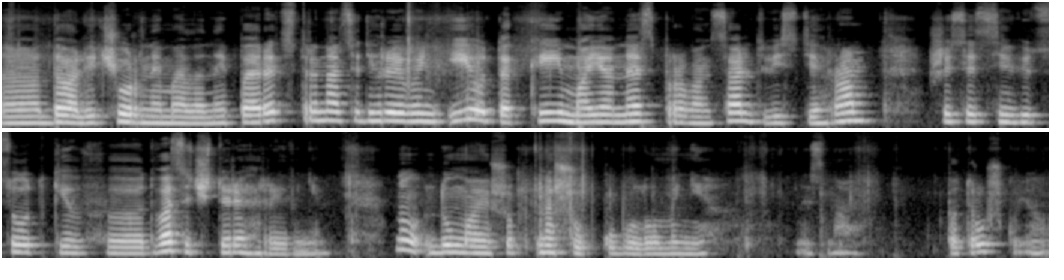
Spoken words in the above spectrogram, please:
Е, Далі чорний мелений перець 13 гривень. І отакий майонез провансаль 200 грам, 67%, е, 24 гривні. Ну, думаю, щоб на шубку було мені. Не знаю, потрошку його.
